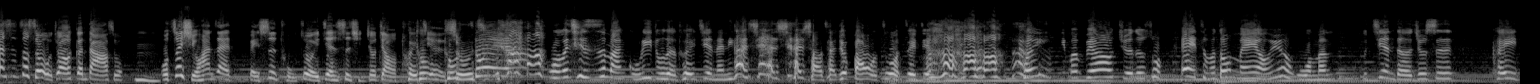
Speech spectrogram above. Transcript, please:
但是这时候我就要跟大家说，嗯，我最喜欢在北市图做一件事情，就叫推荐书籍。对呀、啊，我们其实是蛮鼓励读者推荐的。你看现在现在小才就帮我做这件事情，可以，你们不要觉得说，哎、欸，怎么都没有，因为我们不见得就是可以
